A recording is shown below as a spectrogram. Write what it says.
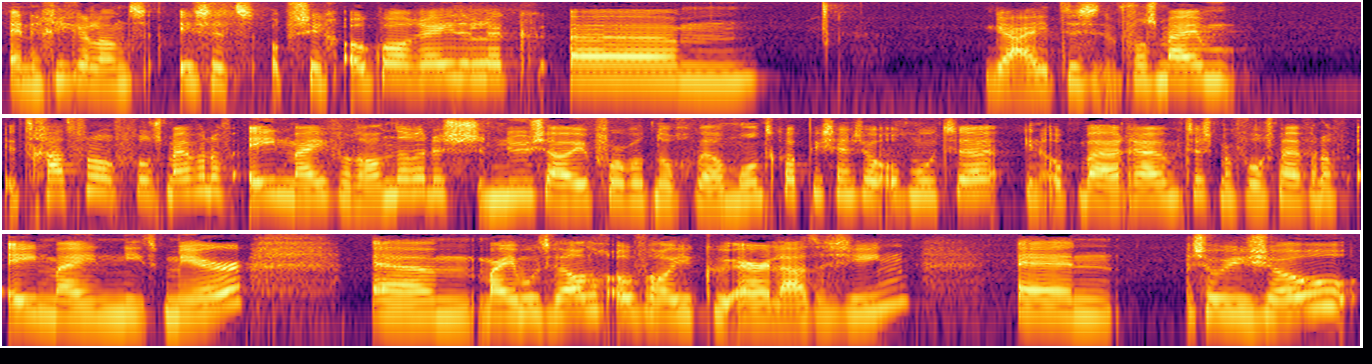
En in Griekenland is het op zich ook wel redelijk. ehm, ja, het is volgens mij. Het gaat vanaf, volgens mij vanaf 1 mei veranderen. Dus nu zou je bijvoorbeeld nog wel mondkapjes en zo op moeten in openbare ruimtes. Maar volgens mij vanaf 1 mei niet meer. Ehm, maar je moet wel nog overal je QR laten zien. En sowieso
